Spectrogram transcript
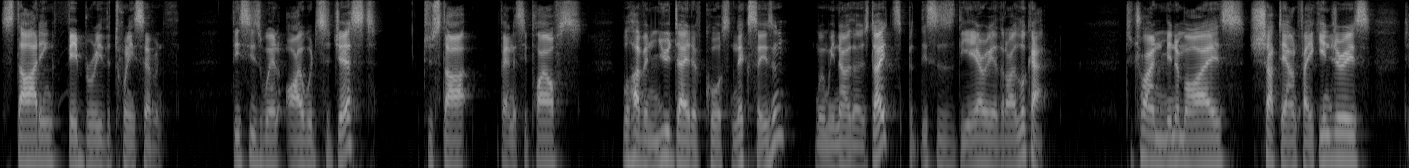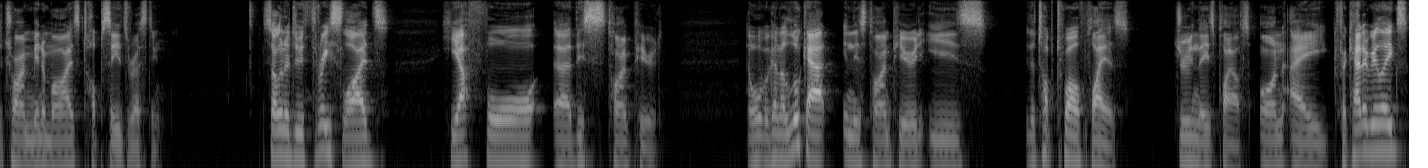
starting February the 27th. This is when I would suggest to start fantasy playoffs. We'll have a new date, of course, next season when we know those dates, but this is the area that I look at to try and minimize, shut down fake injuries, to try and minimize top seeds resting. So I'm going to do three slides here for uh, this time period. And what we're going to look at in this time period is the top 12 players during these playoffs on a for category leagues.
